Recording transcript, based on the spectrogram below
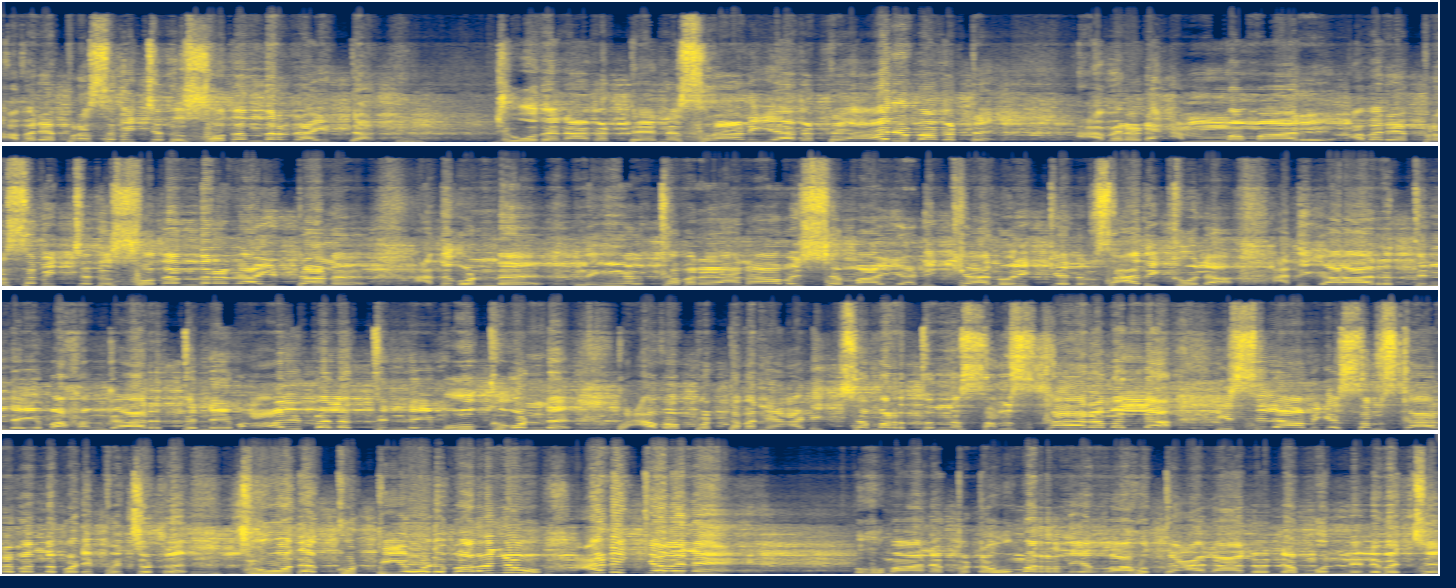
അവരെ പ്രസവിച്ചത് സ്വതന്ത്രരായിട്ടാണ്. ജൂതനാകട്ടെ നസ്രാണിയാകട്ടെ ആരുമാകട്ടെ അവരുടെ അമ്മമാര് അവരെ പ്രസവിച്ചത് സ്വതന്ത്രരായിട്ടാണ്. അതുകൊണ്ട് നിങ്ങൾക്ക് അവരെ അനാവശ്യമായി അടിക്കാൻ ഒരിക്കലും സാധിക്കൂല. അധികാരത്തിന്റെയും അഹങ്കാരത്തിന്റെയും ആൾബലത്തിന്റെയും മൂക്കുകൊണ്ട് പാവപ്പെട്ടവനെ അടിച്ചമർത്തുന്ന സംസ്കാരമല്ല ഇസ്ലാമിക സംസ്കാരം എന്ന് പഠിപ്പിച്ചിട്ട് ജൂതക്കുട്ടിയോട് പറഞ്ഞു അടിക്കവനെ. ബഹുമാനപ്പെട്ട ഉമർ അലി അള്ളാഹു മുന്നിൽ വെച്ച്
